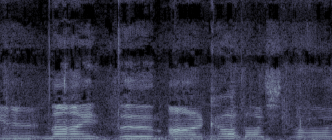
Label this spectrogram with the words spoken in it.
Günaydın arkadaşlar.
